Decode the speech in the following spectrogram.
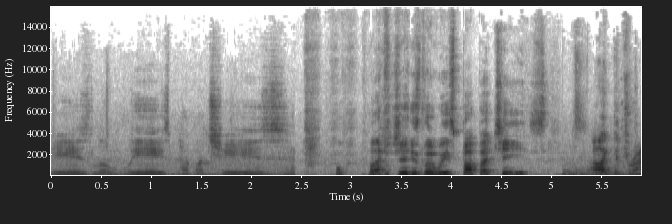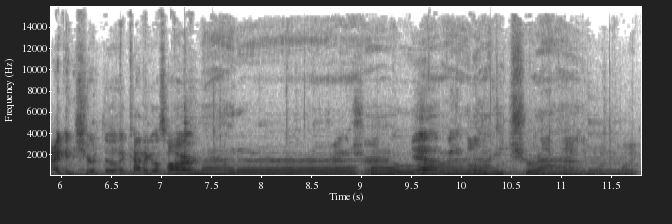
Cheese Louise, Papa Cheese. what? Cheese Louise Papa Cheese. I like the dragon shirt though. It kind of goes hard. Dragon shirt. Yeah. We owned something like that at one point.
